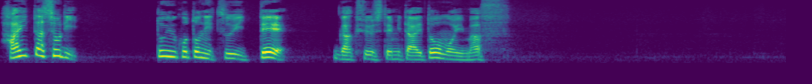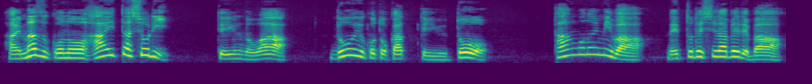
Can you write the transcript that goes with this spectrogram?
排他処理ということについて学習してみたいと思います。はい、まずこの排他処理っていうのはどういうことかっていうと、単語の意味はネットで調べれば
